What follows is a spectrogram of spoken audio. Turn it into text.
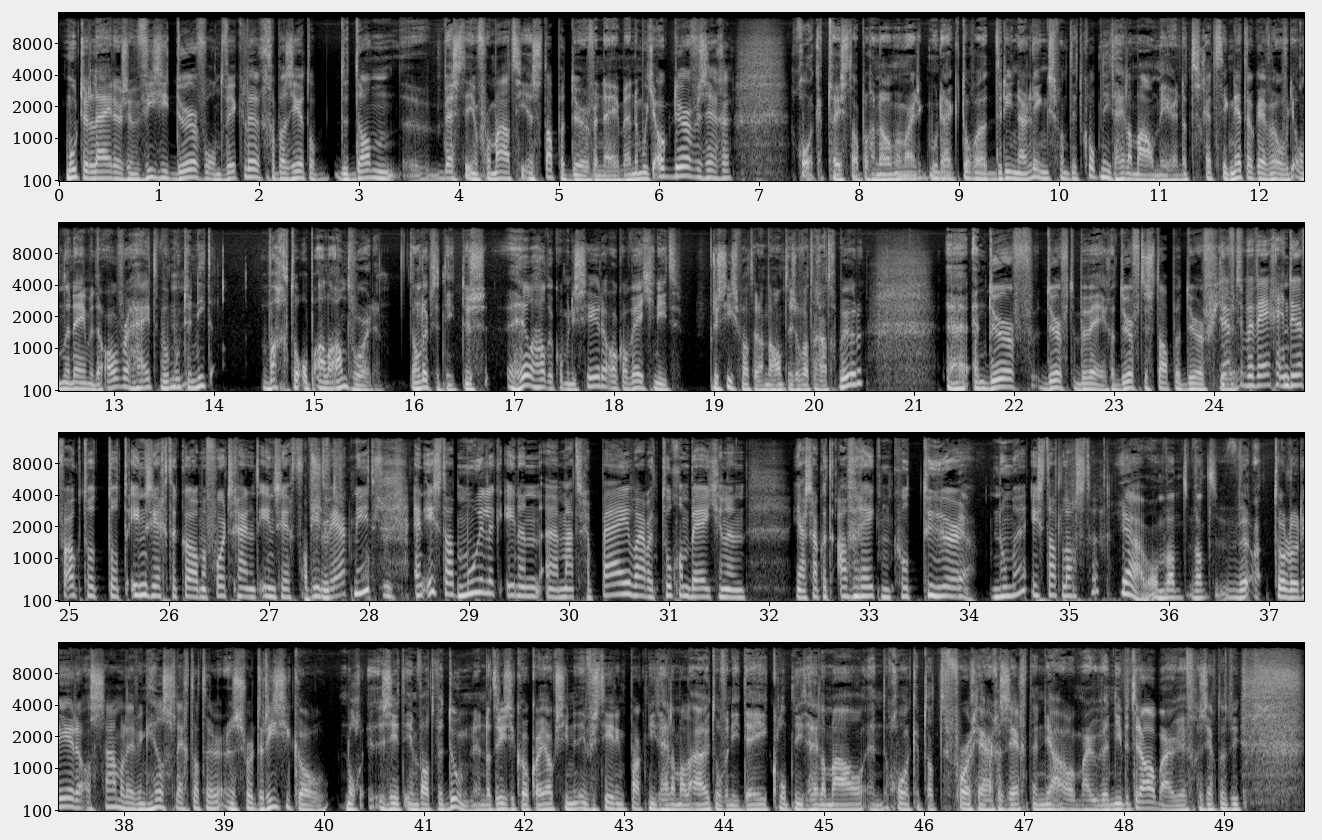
moeten leiders een visie durven ontwikkelen, gebaseerd op de dan eh, beste informatie en stappen durven nemen. En dan moet je ook durven zeggen: Goh, ik heb twee stappen genomen, maar ik moet eigenlijk toch wel drie naar links, want dit klopt niet helemaal meer. En dat schetste ik net ook even over die ondernemende overheid. We moeten niet wachten op alle antwoorden. Dan lukt het niet. Dus heel helder communiceren, ook al weet je niet precies wat er aan de hand is of wat er gaat gebeuren. Uh, en durf, durf te bewegen, durf te stappen, durf je... Durf te bewegen en durf ook tot, tot inzicht te komen, voortschrijdend inzicht, absoluut, dit werkt niet. Absoluut. En is dat moeilijk in een uh, maatschappij waar we toch een beetje een, ja, zou ik het afrekencultuur ja. noemen? Is dat lastig? Ja, want, want we tolereren als samenleving heel slecht dat er een soort risico nog zit in wat we doen. En dat risico kan je ook zien, een investering pakt niet helemaal uit, of een idee klopt niet helemaal. En goh, ik heb dat vorig jaar gezegd, en ja, maar u bent niet betrouwbaar. U heeft gezegd dat u.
